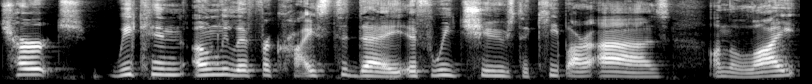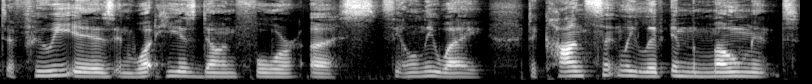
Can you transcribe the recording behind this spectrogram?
Church, we can only live for Christ today if we choose to keep our eyes on the light of who He is and what He has done for us. It's the only way to constantly live in the moment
